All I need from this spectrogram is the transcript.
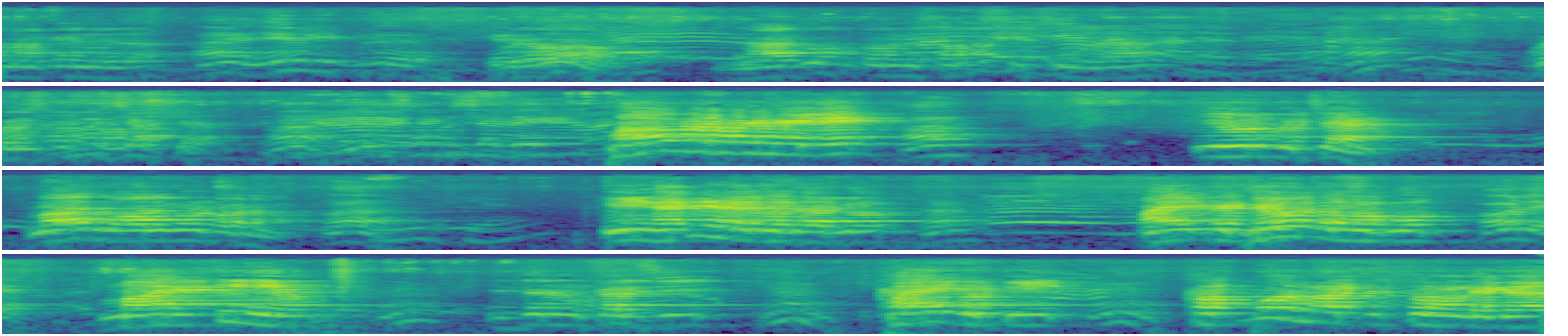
మాకేం ఇప్పుడు? నాకు కొన్ని సమస్య ఇచ్చిందా కొన్ని సమస్య ఈ ఊరికి వచ్చాను. మాది వాళ్ళు కూడా పడను ఆ, ఈ నటి నడుపుతారు ఆ, యొక్క దేవతమ్మకు అవులే. మా ఇంటి నేను ఇద్దరం కలిసి కాయ కొట్టి కప్పూరు మార్చిస్తూ ఉండగా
